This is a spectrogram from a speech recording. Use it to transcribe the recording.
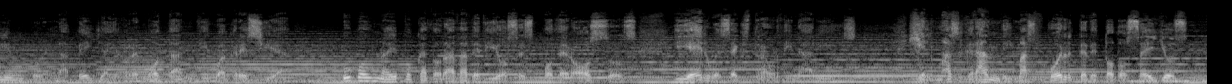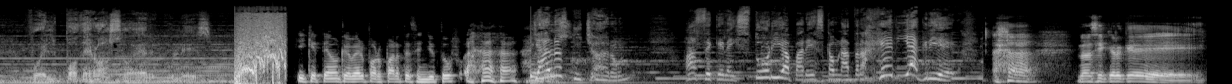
tiempo en la bella y remota antigua Grecia Hubo una época dorada de dioses poderosos y héroes extraordinarios. Y el más grande y más fuerte de todos ellos fue el poderoso Hércules. Y que tengo que ver por partes en YouTube. ¿Ya lo escucharon? Hace que la historia parezca una tragedia griega. no, sí, creo que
